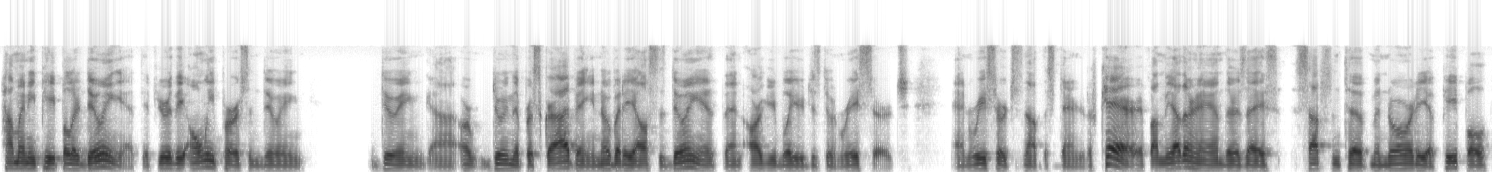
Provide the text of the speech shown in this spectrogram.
how many people are doing it. If you're the only person doing doing uh, or doing the prescribing and nobody else is doing it, then arguably you're just doing research. And research is not the standard of care. If on the other hand, there's a substantive minority of people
